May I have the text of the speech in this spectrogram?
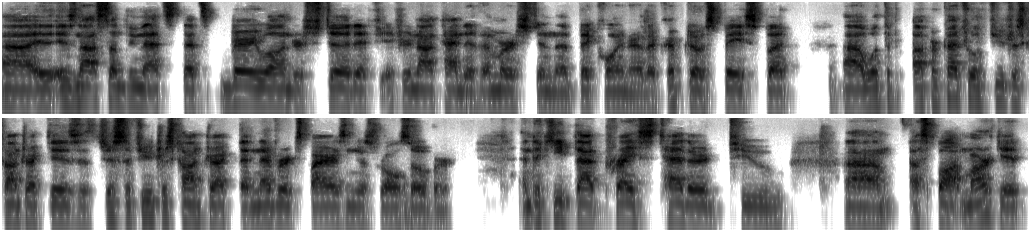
uh, is not something that's that's very well understood if if you're not kind of immersed in the Bitcoin or the crypto space. But uh, what the, a perpetual futures contract is, it's just a futures contract that never expires and just rolls over. And to keep that price tethered to um, a spot market,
